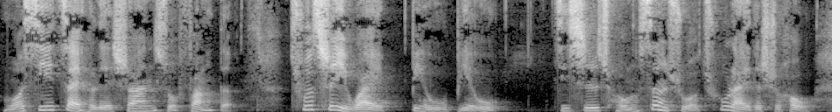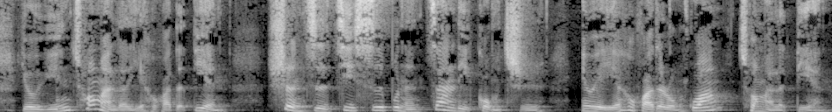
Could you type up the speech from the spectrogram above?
摩西在何烈山所放的。除此以外，并无别物。祭司从圣所出来的时候，有云充满了耶和华的殿。甚至祭司不能站立供职，因为耶和华的荣光充满了殿。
